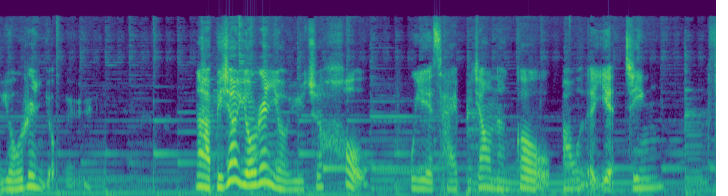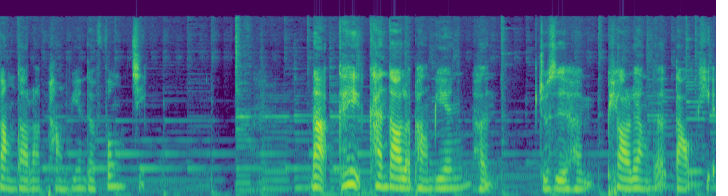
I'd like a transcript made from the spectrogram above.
游刃有余。那比较游刃有余之后。我也才比较能够把我的眼睛放到了旁边的风景，那可以看到了旁边很就是很漂亮的稻田，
